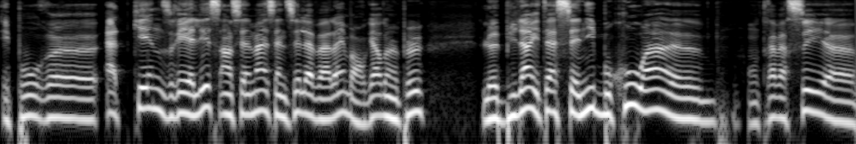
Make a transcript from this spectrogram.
Et pour euh, Atkins, Realis, anciennement SNC Lavalin, ben, on regarde un peu. Le bilan était assaini beaucoup. Hein, euh, on traversait, euh,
